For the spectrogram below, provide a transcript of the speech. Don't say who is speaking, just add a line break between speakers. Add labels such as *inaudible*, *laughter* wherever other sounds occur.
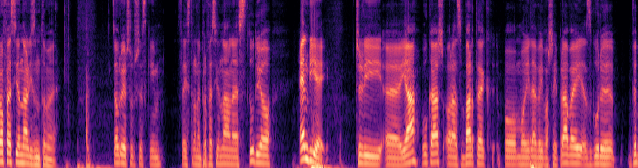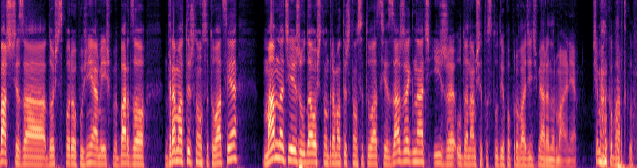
Profesjonalizm to my. Dobry wieczór wszystkim. Z tej strony profesjonalne studio NBA, czyli e, ja, Łukasz oraz Bartek po mojej lewej, waszej prawej. Z góry wybaczcie za dość spore opóźnienie, ale mieliśmy bardzo dramatyczną sytuację. Mam nadzieję, że udało się tą dramatyczną sytuację zażegnać i że uda nam się to studio poprowadzić w miarę normalnie. Siemanko Bartku.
